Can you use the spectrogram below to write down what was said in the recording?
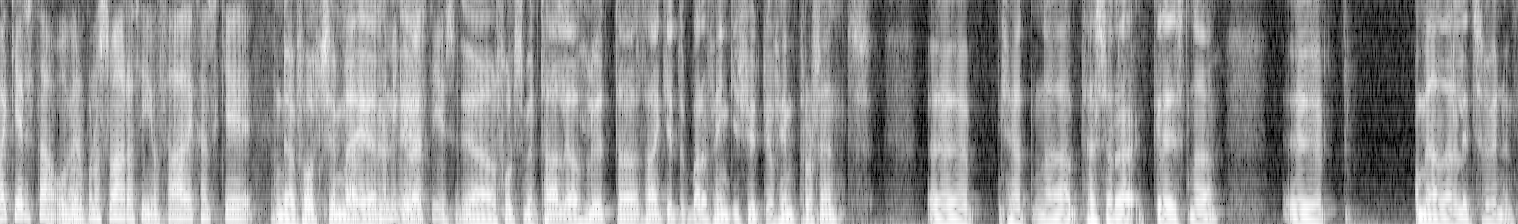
hvað gerist það og við erum búin að svara því og það er kannski Njá, það, er, það er mikilvægast í þessu. Já, fólk sem er talið á hluta það getur bara fengið 75% uh, hérna þessara greiðsna uh, og meðan það er að leita sér að vinnum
